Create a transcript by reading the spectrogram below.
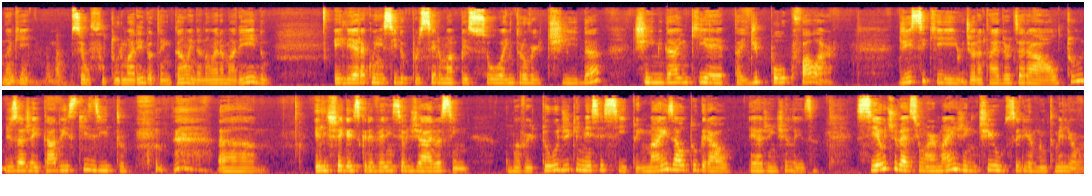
né, que seu futuro marido até então ainda não era marido, ele era conhecido por ser uma pessoa introvertida, tímida, inquieta e de pouco falar disse que o Jonathan Edwards era alto, desajeitado e esquisito. uh, ele chega a escrever em seu diário assim: Uma virtude que necessito em mais alto grau é a gentileza. Se eu tivesse um ar mais gentil, seria muito melhor.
